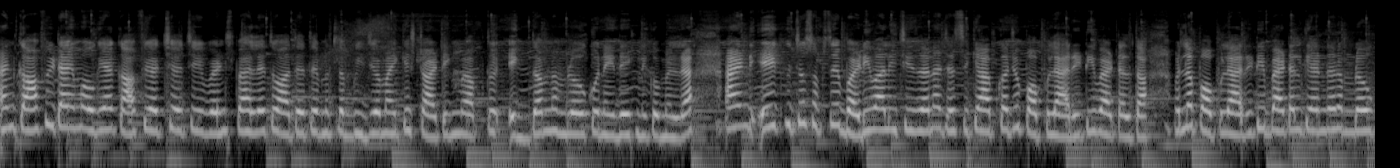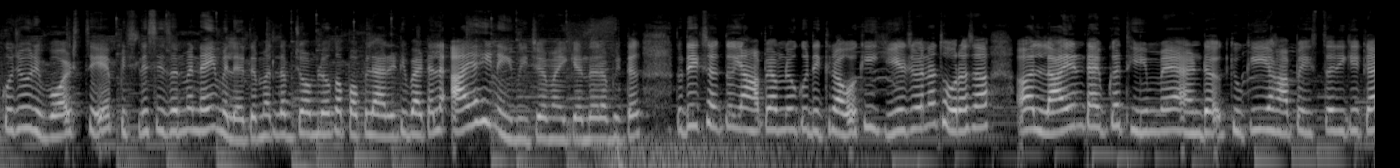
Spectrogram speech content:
एंड काफ़ी टाइम हो गया, काफ़ी अच्छे अच्छे इवेंट्स पहले तो आते थे। मतलब BGMI के स्टार्टिंग में अब तो एकदम हम लोगों को नहीं देखने को मिल रहा है। एंड एक जो सबसे बड़ी वाली चीज़ है ना, जैसे कि आपका जो पॉपुलैरिटी बैटल था मतलब पॉपुलैरिटी बैटल के अंदर हम लोगों को जो रिवॉर्ड्स थे, पिछले सीज़न में नहीं मिले थे। मतलब जो हम लोगों का पॉपुलैरिटी बैटल है, आया ही नहीं बी के अंदर अभी तक। तो देख सकते हो, यहाँ पे हम लोग को दिख रहा होगा कि ये जो है ना थोड़ा सा लायन टाइप का थीम है एंड क्योंकि यहाँ पे इस तरीके का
